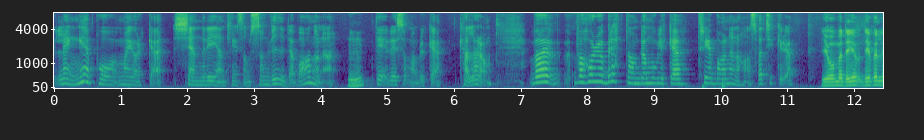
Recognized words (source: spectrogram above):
länge på Mallorca känner det egentligen som Son Vida-banorna. Mm. Det, det är så man brukar kalla dem. Vad, vad har du att berätta om de olika tre banorna Hans? Vad tycker du? Jo, men det, det är väl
